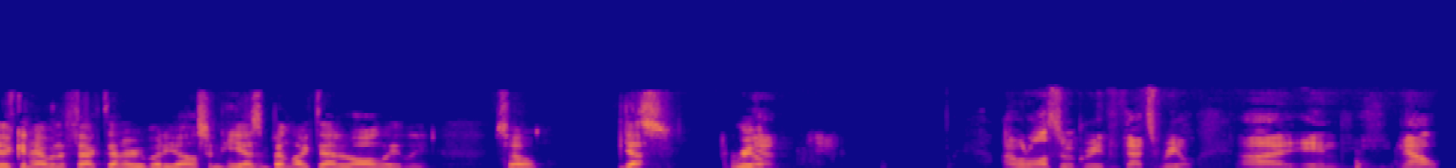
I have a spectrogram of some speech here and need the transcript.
it can have an effect on everybody else. And he hasn't been like that at all lately. So, yes, real. Yeah. I would also agree that that's real. Uh, and he- now,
